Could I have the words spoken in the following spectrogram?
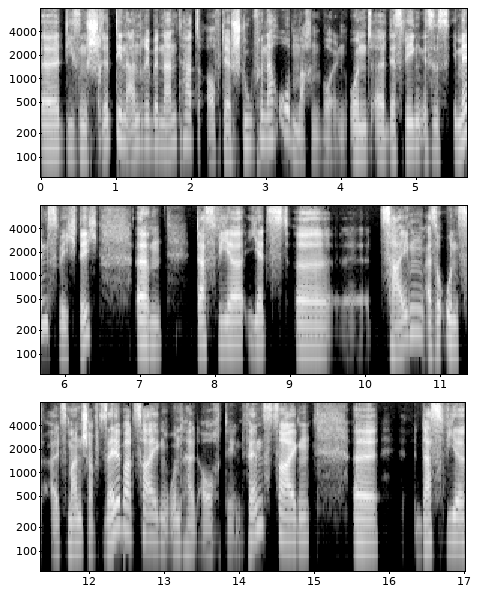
äh, diesen Schritt, den André benannt hat, auf der Stufe nach oben machen wollen. Und äh, deswegen ist es immens wichtig, ähm, dass wir jetzt äh, zeigen, also uns als Mannschaft selber zeigen und halt auch den Fans zeigen, äh, dass wir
